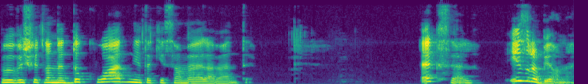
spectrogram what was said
były wyświetlone dokładnie takie same elementy. Excel i zrobione.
